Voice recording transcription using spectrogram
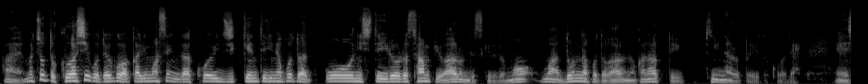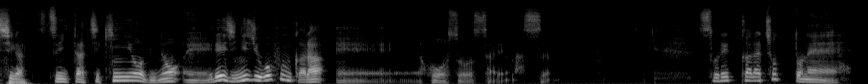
はい。まあ、ちょっと詳しいことよくわかりませんが、こういう実験的なことは往々にしていろいろ賛否はあるんですけれども、まあ、どんなことがあるのかなっていう気になるというところで、4月1日金曜日の0時25分から、えー、放送されます。それからちょっとね、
